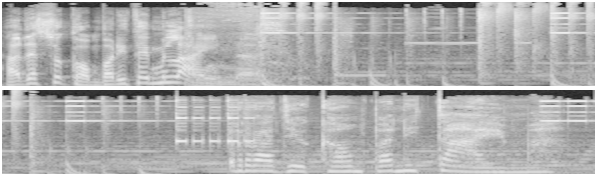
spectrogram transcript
Adesso Company Timeline. Radio Company Time.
